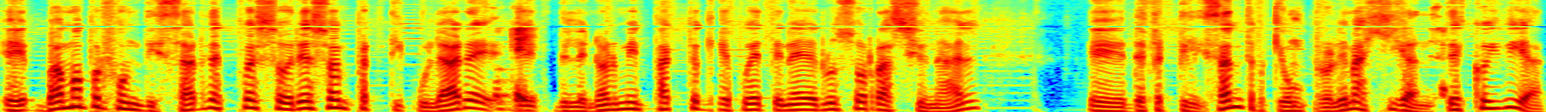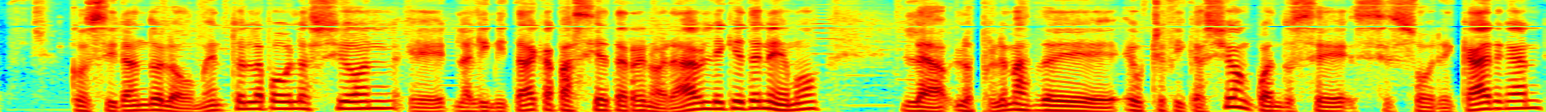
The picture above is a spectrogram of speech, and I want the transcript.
eh, vamos a profundizar después sobre eso en particular, del enorme impacto que puede tener el uso racional de fertilizantes, porque es un problema gigantesco hoy día, considerando el aumento en la población, la limitada capacidad de terreno arable que tenemos, los problemas de eutrificación, cuando se, sobrecargan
